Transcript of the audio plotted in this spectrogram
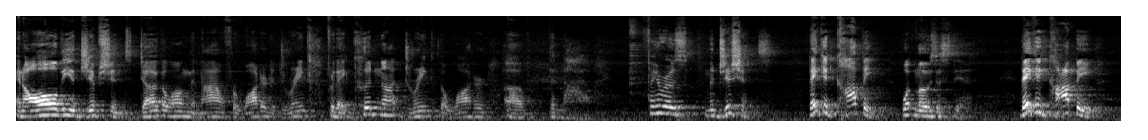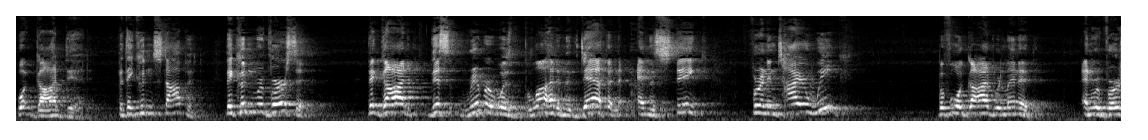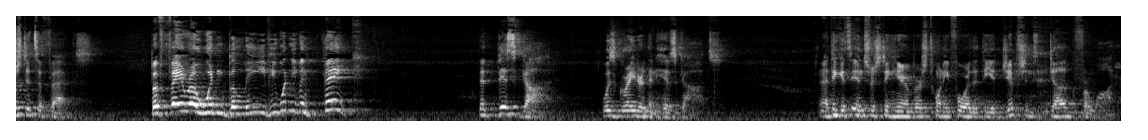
And all the Egyptians dug along the Nile for water to drink, for they could not drink the water of the Nile. Pharaoh's magicians, they could copy what Moses did. They could copy what God did, but they couldn't stop it. They couldn't reverse it. That God, this river was blood and the death and, and the stink for an entire week before God relented and reversed its effects. But Pharaoh wouldn't believe, he wouldn't even think that this God was greater than his gods. And I think it's interesting here in verse 24 that the Egyptians dug for water.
